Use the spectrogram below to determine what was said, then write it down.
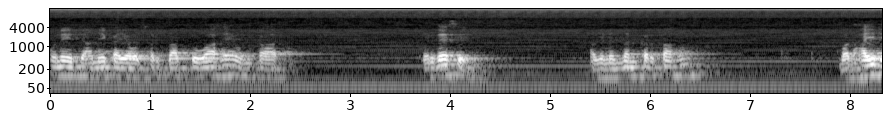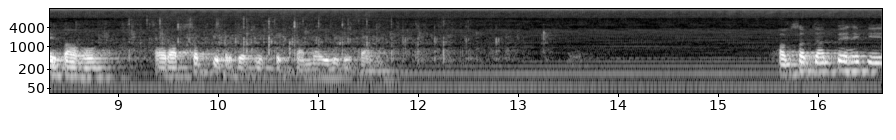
उन्हें जाने का यह अवसर प्राप्त हुआ है। उनका हृदय से अभिनंदन करता हूँ, बधाई देता हूँ और आप सबके प्रति अपनी शुभकामनाएँ भी देता हूँ। हम सब जानते हैं कि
